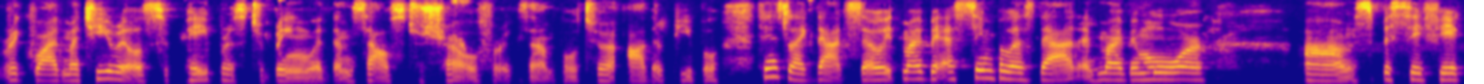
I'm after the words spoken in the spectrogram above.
required materials papers to bring with themselves to show for example to other people things like that. So it might be as simple as that. It might be more uh, specific.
